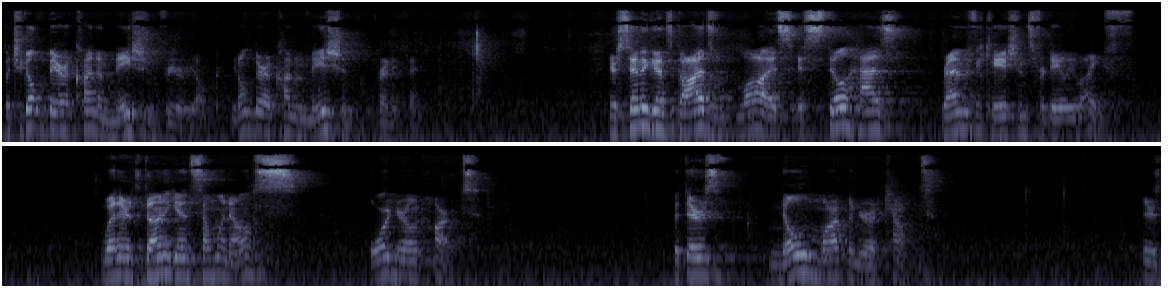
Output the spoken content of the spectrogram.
But you don't bear a condemnation for your yoke. You don't bear a condemnation for anything. Your sin against God's law, it still has ramifications for daily life. Whether it's done against someone else or in your own heart. But there's no mark on your account. There's,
